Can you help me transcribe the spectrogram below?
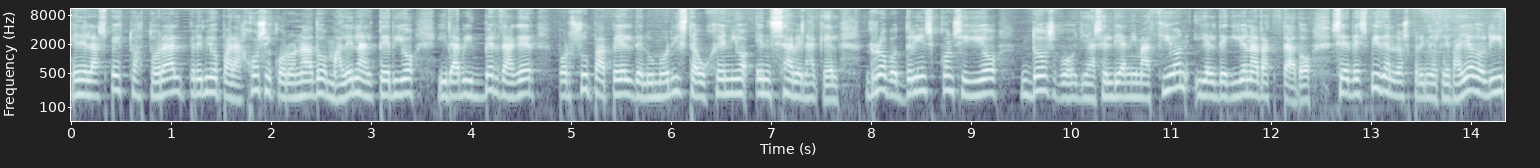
En el aspecto actoral, premio para José Coronado, Malena Alterio y David Verdaguer por su papel del humorista Eugenio en Saben aquel. Robot Dreams consiguió dos Goyas, el de animación y el de guion adaptado. Se despiden los premios de Valladolid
